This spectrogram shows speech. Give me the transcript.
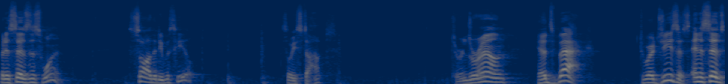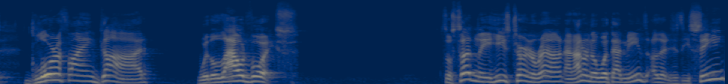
But it says this one saw that he was healed. So he stops, turns around, heads back to where Jesus, and it says, glorifying God with a loud voice. So suddenly he's turning around, and I don't know what that means. Is he singing?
